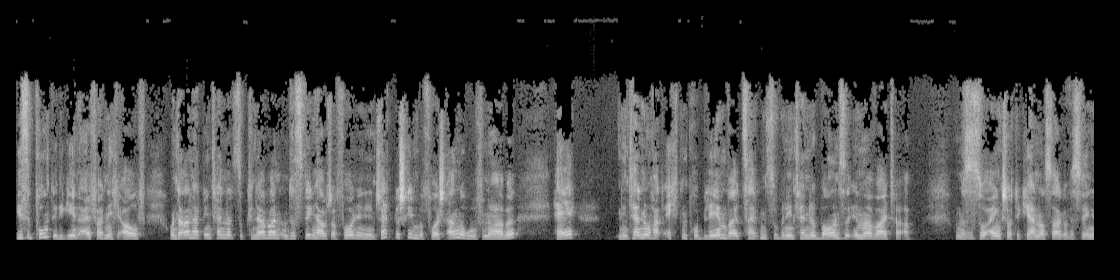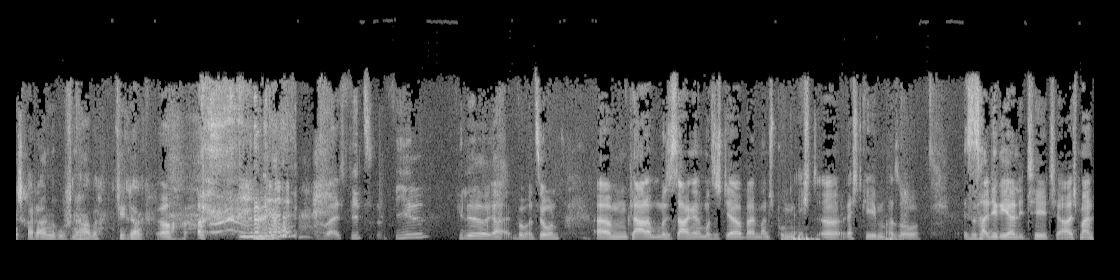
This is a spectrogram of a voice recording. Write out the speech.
Diese Punkte, die gehen einfach nicht auf. Und daran hat Nintendo zu knabbern und deswegen habe ich auch vorhin in den Chat geschrieben, bevor ich angerufen habe, hey, Nintendo hat echt ein Problem, weil Zeit mit Super Nintendo bauen sie immer weiter ab. Und das ist so eigentlich auch die Kernaussage, weswegen ich gerade angerufen habe. Vielen Dank. Ja. viel, viel, viele ja, Informationen. Ähm, klar, da muss ich sagen, da muss ich dir bei manchen Punkten echt äh, recht geben. Also es ist halt die Realität, ja. Ich meine,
